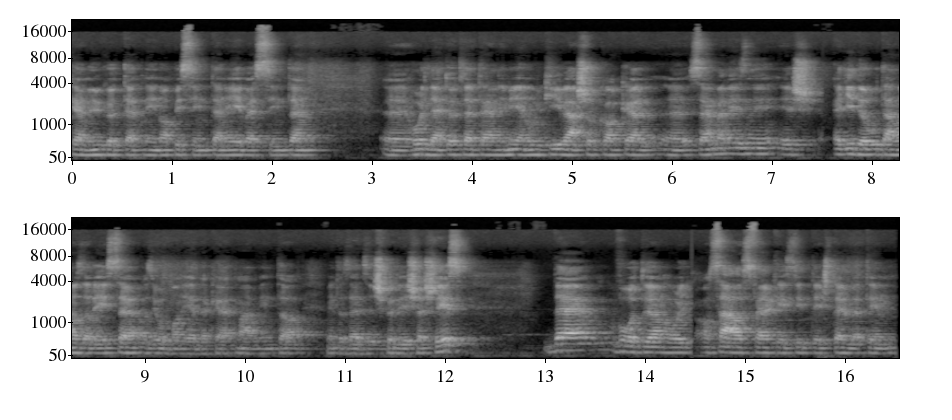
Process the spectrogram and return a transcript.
kell működtetni napi szinten, éves szinten, hogy lehet ötletelni, milyen új kívásokkal kell szembenézni, és egy idő után az a része az jobban érdekelt már, mint, a, mint az edzősködéses rész. De volt olyan, hogy a szállás felkészítés területén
